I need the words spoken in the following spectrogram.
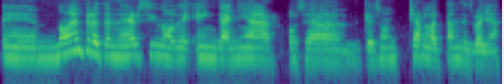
eh, no de entretener, sino de engañar, o sea, que son charlatanes, vaya,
